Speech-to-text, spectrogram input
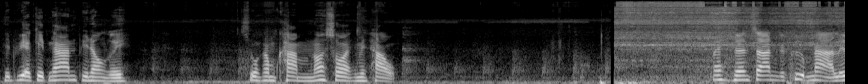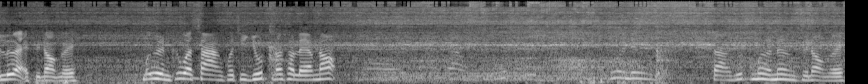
เฮ็ดเวียกเฮ็ดงานพี่น้องเอ้ยช่วงค่ำๆเนาะซอยไม่เท่าไปเฮือนซานก็คืบหน้าเรื่อยๆพี่น้องเอ้ยมื่ออื่นคือว่าสร้างพจิยุทธเนาะแสลมเนาะมนึ่สร้างยุทธมือหนึ่งพี่น้องเอ้ย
